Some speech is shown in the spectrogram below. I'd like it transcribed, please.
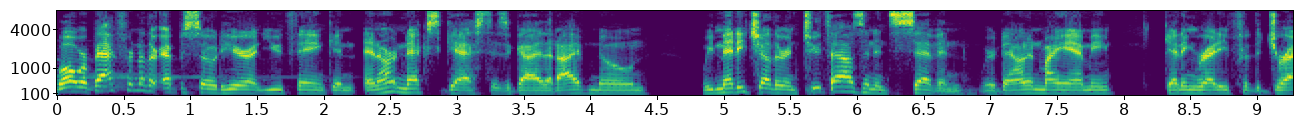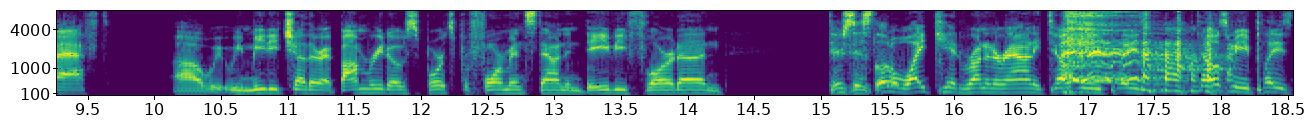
Well, we're back for another episode here on Youth Inc., and, and our next guest is a guy that I've known we met each other in 2007. We were down in Miami getting ready for the draft. Uh, we, we meet each other at Bommarito Sports Performance down in Davie, Florida, and there's this little white kid running around. He tells me he plays tells me he plays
